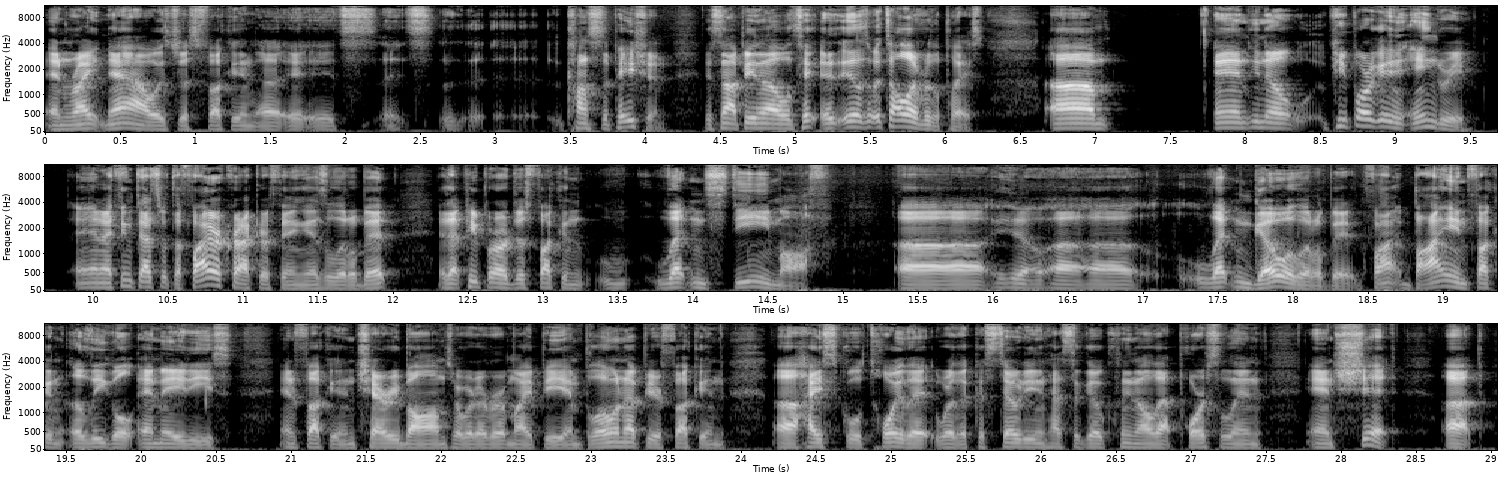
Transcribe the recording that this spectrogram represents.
And right now is just fucking. Uh, it's it's uh, constipation. It's not being able to. Take, it, it's all over the place. Um, and you know, people are getting angry, and I think that's what the firecracker thing is a little bit. Is that people are just fucking letting steam off uh, you know, uh, uh, letting go a little bit, buying fucking illegal M80s and fucking cherry bombs or whatever it might be, and blowing up your fucking uh, high school toilet where the custodian has to go clean all that porcelain and shit up.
